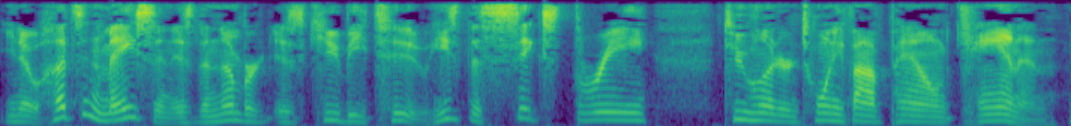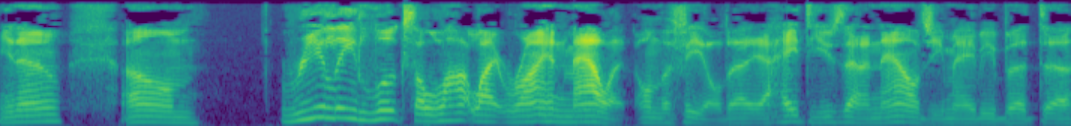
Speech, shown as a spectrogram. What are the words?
you know, Hutson Mason is the number is QB two. He's the six three, two hundred twenty five pound cannon. You know, um, really looks a lot like Ryan Mallett on the field. I, I hate to use that analogy, maybe, but uh,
